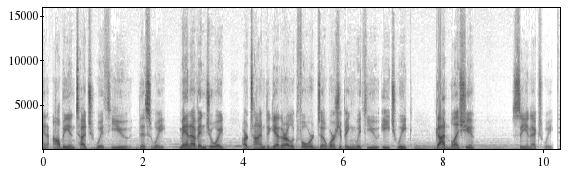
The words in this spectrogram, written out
and I'll be in touch with you this week. Man, I've enjoyed our time together. I look forward to worshiping with you each week. God bless you. See you next week.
